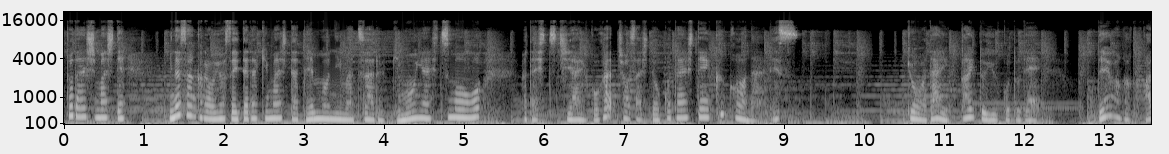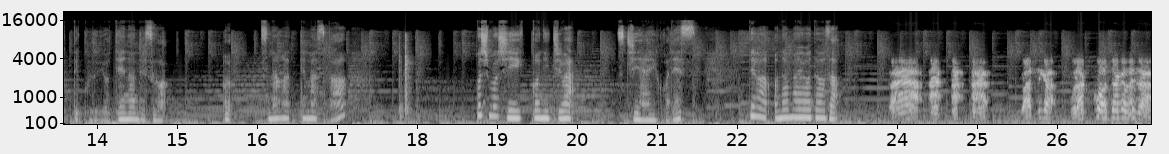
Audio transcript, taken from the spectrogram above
と題しまして、皆さんからお寄せいただきました天文にまつわる疑問や質問を、私土屋ゆ子が調査してお答えしていくコーナーです。今日は第1回ということで、お電話がかかってくる予定なんですが、あ、つながってますか？もしもし、こんにちは。土屋ゆ子です。では、お名前をどうぞ。わしがブラック星博士じゃ。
